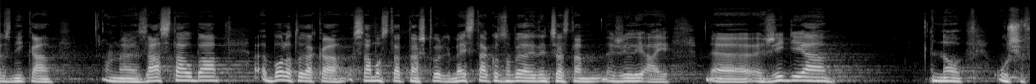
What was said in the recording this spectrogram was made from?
vzniká ehm, zástavba. Bola to taká samostatná štvrť mesta, ako som povedal, jeden čas tam žili aj Židia, No, už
